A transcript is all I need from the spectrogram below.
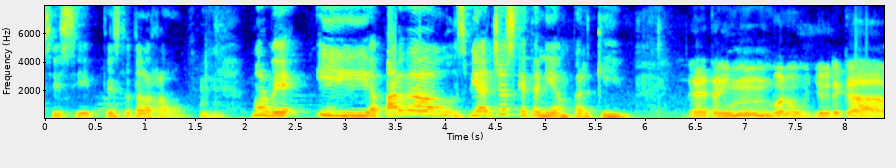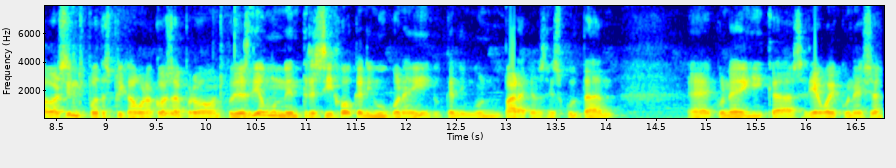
Sí, sí, tens tota la raó. Mhm. Molt bé, i a part dels viatges, què teníem per aquí? Eh, tenim, bueno, jo crec que a veure si ens pot explicar alguna cosa, però ens podries dir algun entresijo que ningú conegui, que ningú pare que ens estigui escoltant eh, conegui que seria guai conèixer?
